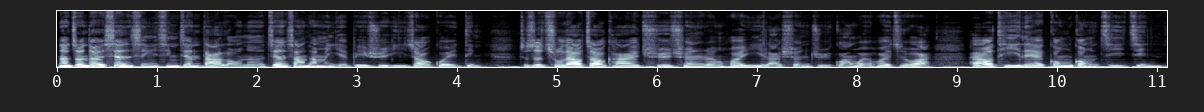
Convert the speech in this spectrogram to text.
那针对现行新建大楼呢，建商他们也必须依照规定，就是除了要召开区权人会议来选举管委会之外，还要提列公共基金。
